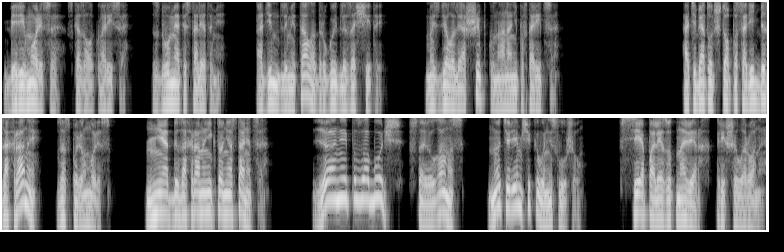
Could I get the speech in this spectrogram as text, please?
«Бери Морриса», — сказала Клариса, — «с двумя пистолетами. Один для металла, другой для защиты. Мы сделали ошибку, но она не повторится». «А тебя тут что, посадить без охраны?» — заспорил Моррис. «Нет, без охраны никто не останется». «Я о ней позабочусь», — вставил Амос, Но тюремщик его не слушал. «Все полезут наверх», — решила Рона.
